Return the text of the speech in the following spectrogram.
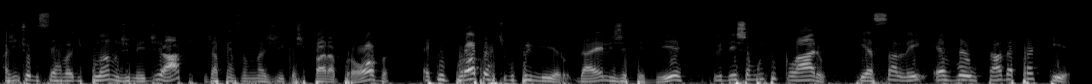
a gente observa de plano de imediato, já pensando nas dicas para a prova, é que o próprio artigo 1 da LGPD, ele deixa muito claro que essa lei é voltada para quê?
